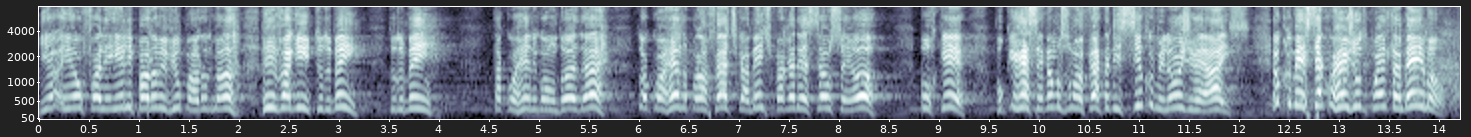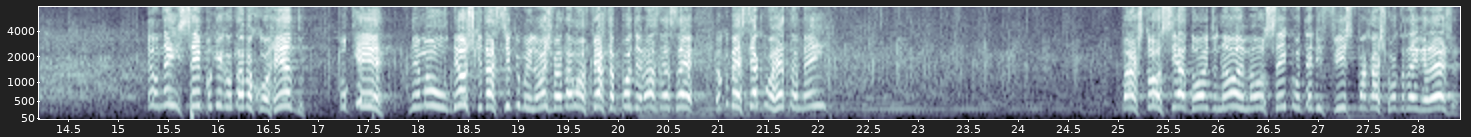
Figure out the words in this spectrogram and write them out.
E eu, eu falei, e ele parou, me viu, parou do meu lado. Ei, Vaguinho, tudo bem? Tudo bem? Está correndo igual um doido? É, estou correndo profeticamente para agradecer ao Senhor. Por quê? Porque recebemos uma oferta de 5 milhões de reais. Eu comecei a correr junto com ele também, irmão. Eu nem sei por que eu estava correndo. Porque, meu irmão, um Deus que dá 5 milhões vai dar uma oferta poderosa dessa aí. Eu comecei a correr também. Pastor, você é doido? Não, irmão, eu sei quanto é difícil pagar as contas da igreja.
